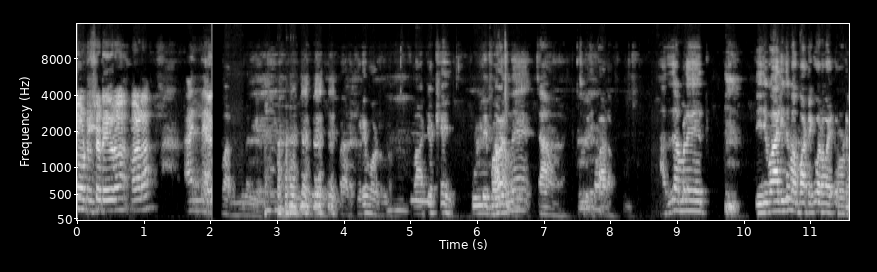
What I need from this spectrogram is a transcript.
ഓട്ടോറിക്ഷ ഡ്രൈവറാ ബാക്കിയൊക്കെ അത് നമ്മൾ തിരുവാലിന്ന് മമ്പാട്ടേക്ക് പോണ റോഡ്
